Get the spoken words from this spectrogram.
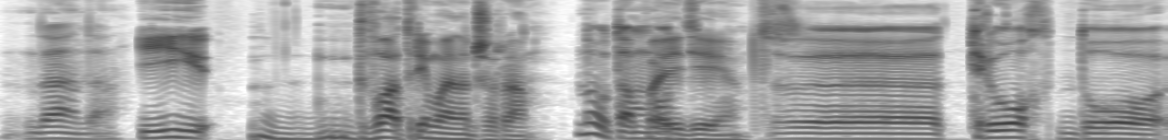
Да, да. и 2-3 менеджера, Ну, там по от идее. трех до...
